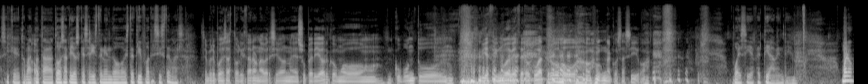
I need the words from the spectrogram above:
Así que tomad nota a todos aquellos que seguís teniendo este tipo de sistemas. Siempre puedes actualizar a una versión eh, superior como Kubuntu 1904 o una cosa así. Pues sí, efectivamente. Bueno,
